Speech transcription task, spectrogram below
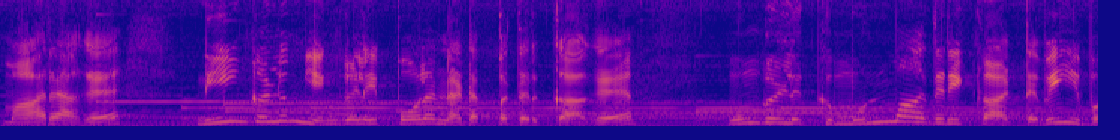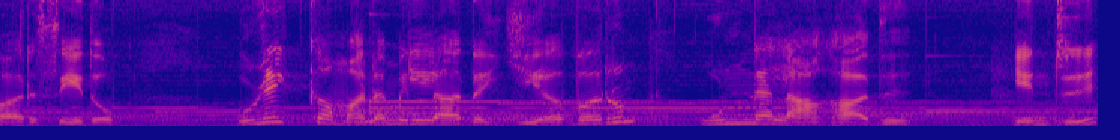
மாறாக நீங்களும் எங்களைப் போல நடப்பதற்காக உங்களுக்கு முன்மாதிரி காட்டவே இவ்வாறு செய்தோம். உழைக்க மனமில்லாத எவரும் உண்ணலாகாது என்று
